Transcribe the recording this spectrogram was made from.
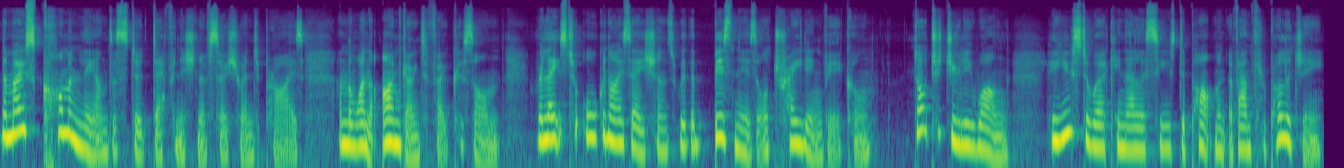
The most commonly understood definition of social enterprise, and the one that I'm going to focus on, relates to organisations with a business or trading vehicle. Dr. Juli Huang, who used to work in LSE's Department of Anthropology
